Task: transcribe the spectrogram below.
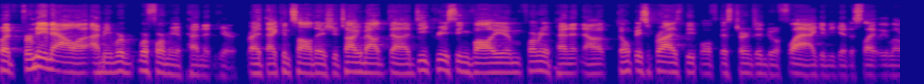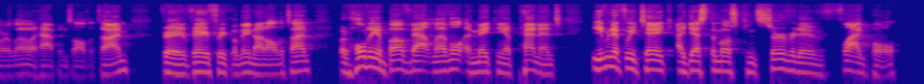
but for me now, I mean, we're, we're forming a pennant here, right? That consolidation. You're talking about uh, decreasing volume, forming a pennant. Now, don't be surprised, people, if this turns into a flag and you get a slightly lower low. It happens all the time, very, very frequently, not all the time. But holding above that level and making a pennant, even if we take, I guess, the most conservative flagpole,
